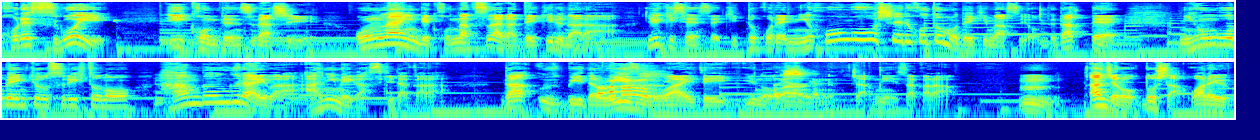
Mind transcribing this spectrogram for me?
これすごいいいコンテンツだしオンラインでこんなツアーができるならゆき先生きっとこれ日本語を教えることもできますよってだって日本語を勉強する人の半分ぐらいはアニメが好きだから That would be the reason why they, you know, learn Japanese だからうん。アンジェロ、どうした ?What are you?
